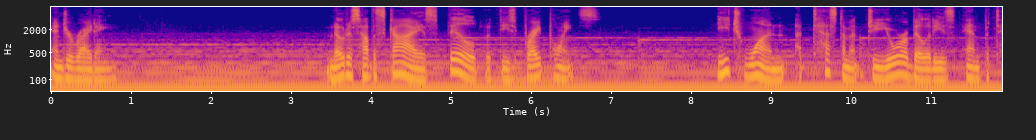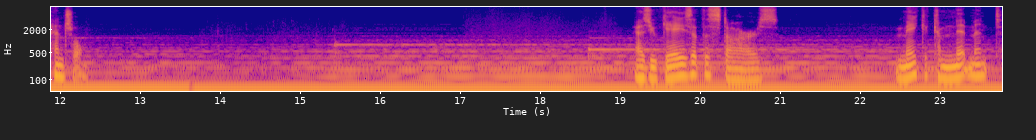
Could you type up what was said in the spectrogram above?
and your riding. Notice how the sky is filled with these bright points each one a testament to your abilities and potential. As you gaze at the stars, make a commitment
